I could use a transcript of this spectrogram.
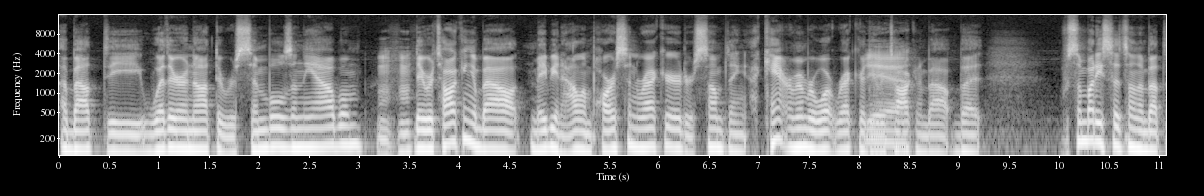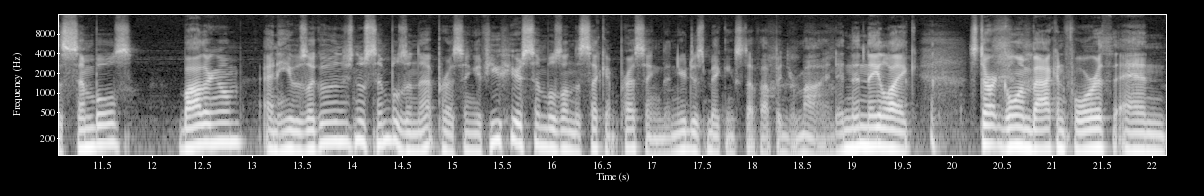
about the whether or not there were cymbals in the album? Mm-hmm. They were talking about maybe an Alan Parson record or something. I can't remember what record they were talking about, but somebody said something about the cymbals bothering him, and he was like, "Oh, there's no cymbals in that pressing. If you hear cymbals on the second pressing, then you're just making stuff up in your mind." And then they like start going back and forth, and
